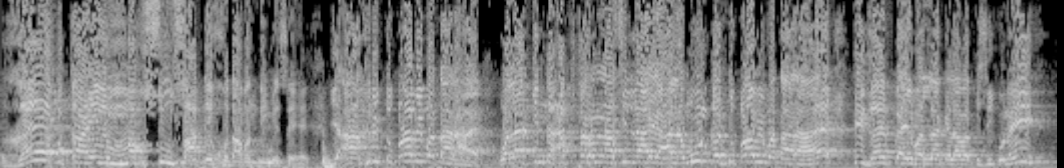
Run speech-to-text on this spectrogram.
غیب کا علم مخصوصات خدا بندی میں سے ہے۔ یہ آخری ٹکڑا بھی بتا رہا ہے۔ ولیکن اکثر الناس لا يعلمون کا ٹکڑا بھی بتا رہا ہے کہ غیب کا علم اللہ کے علاوہ کسی کو نہیں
